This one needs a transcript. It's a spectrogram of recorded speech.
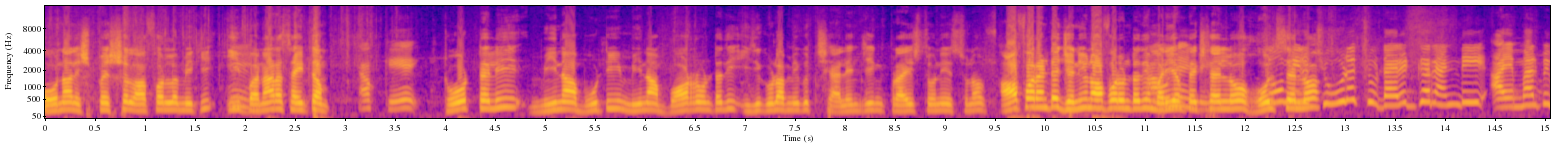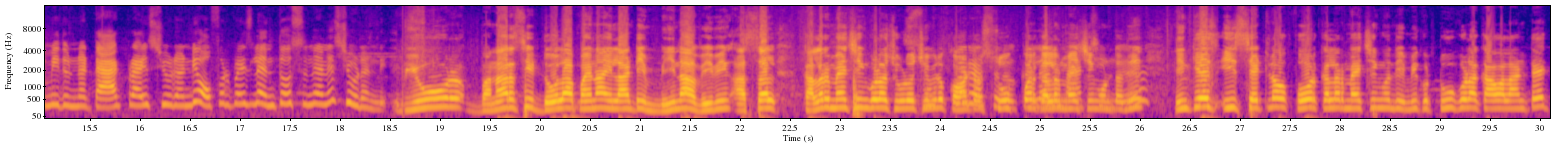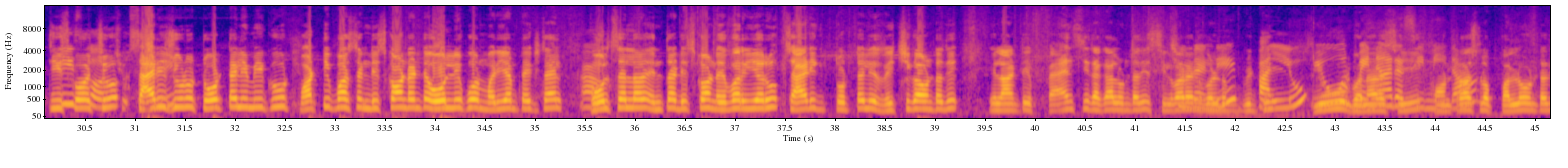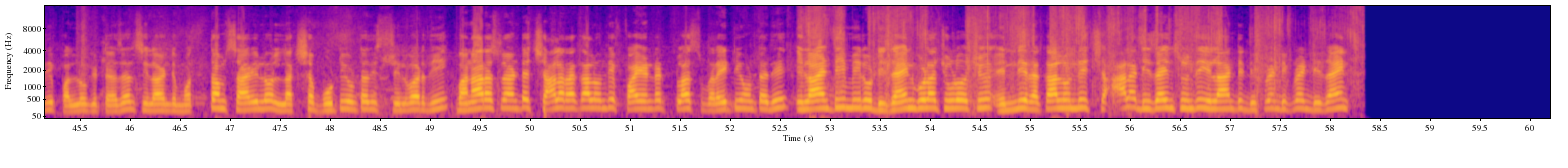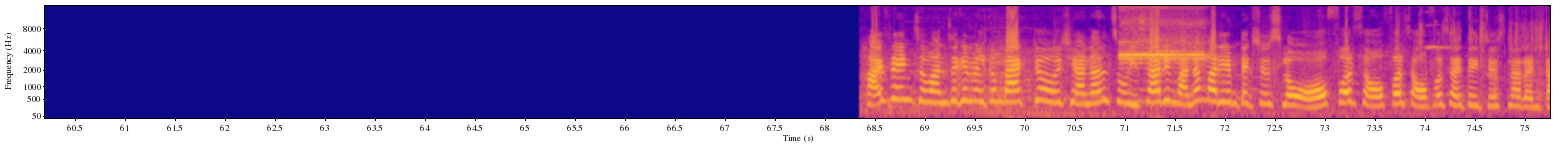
బోనాల్ special ఆఫర్లో మీకు ఈ Banaras item. Okay. Totally Meena బూటీ మీనా బార్డర్ ఉంటుంది. ఇది కూడా మీకు ఛాలెంజింగ్ ప్రైస్ తోని ఇస్తున్నాం. ఆఫర్ అంటే జెన్యున్ ఆఫర్ ఉంటుంది. మరియం. టెక్స్టైల్లో హోల్సేల్లో. చూడొచ్చు. డైరెక్ట్గా రండి. ఆ ఎంఆర్పి మీద ఉన్న ట్యాగ్ ప్రైస్ చూడండి. ఆఫర్ ప్రైస్లో ఎంత వస్తుంది అనేసి చూడండి. ప్యూర్ బనారసి డోలా పైన ఇలాంటి మీనా వివింగ్ అస్సల్ కలర్ మ్యాచింగ్ కూడా చూడొచ్చు మీరు. Contrast super colour matching. ఉంటుంది. ఇన్ కేస్ ఈ సెట్లో ఫోర్ కలర్ మ్యాచింగ్ ఉంది మీకు టూ కూడా కావాలంటే తీసుకోవచ్చు. సారీ చూడు టోటలీ మీకు ఫార్టీ పర్సెంట్ డిస్కౌంట్ అంటే ఓన్లీ ఫోర్ మరియం టెక్స్టైల్ హోల్సేల్లో ఎంత డిస్కౌంట్ ఎవరు ఇయ్యరు. సారీ టోటలీ రిచ్గా ఉంటది. ఇలాంటి ఫ్యాన్సీ రకాలు ఉంటది silver and gold pure Banarasi. కాంట్రాస్ట్లో పళ్ళు ఉంటది పళ్ళుకి టజల్స్ ఇలాంటి మొత్తం సారీలో లక్ష బూటీ ఉంటది సిల్వర్ ది బనారస్లో అంటే చాలా రకాలు ఉంది. ఫైవ్ హండ్రెడ్ ప్లస్ వెరైటీ ఉంటది. ఇలాంటి మీరు డిజైన్ కూడా చూడవచ్చు ఎన్ని రకాలు ఉంది. చాలా డిజైన్స్ ఉంది ఇలాంటి different different design hi friends once again welcome back to our channel so ఈసారి మనం మరియం టెక్స్టైల్స్లో ఆఫర్స్ ఆఫర్స్ ఆఫర్స్ అయితే ఇచ్చేస్తున్నారంట.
